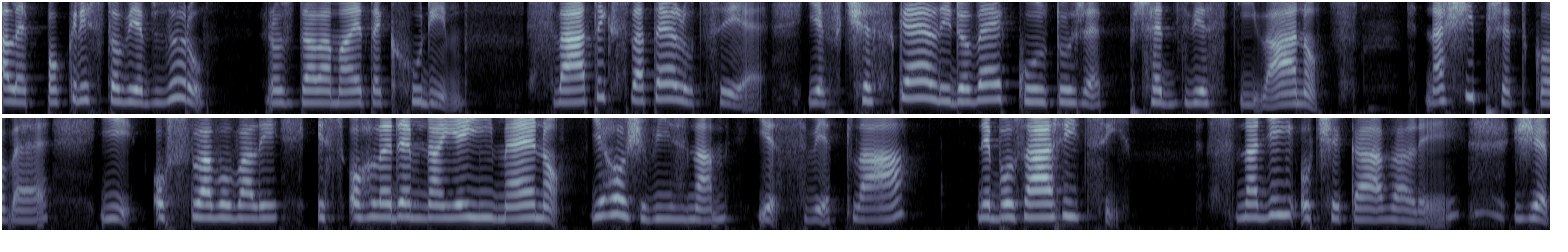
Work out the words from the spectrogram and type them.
ale po Kristově vzoru rozdala majetek chudým. Svátek svaté Lucie je v české lidové kultuře předzvěstí Vánoc. Naši předkové ji oslavovali i s ohledem na její jméno. Jehož význam je světlá nebo zářící. S nadějí očekávali, že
